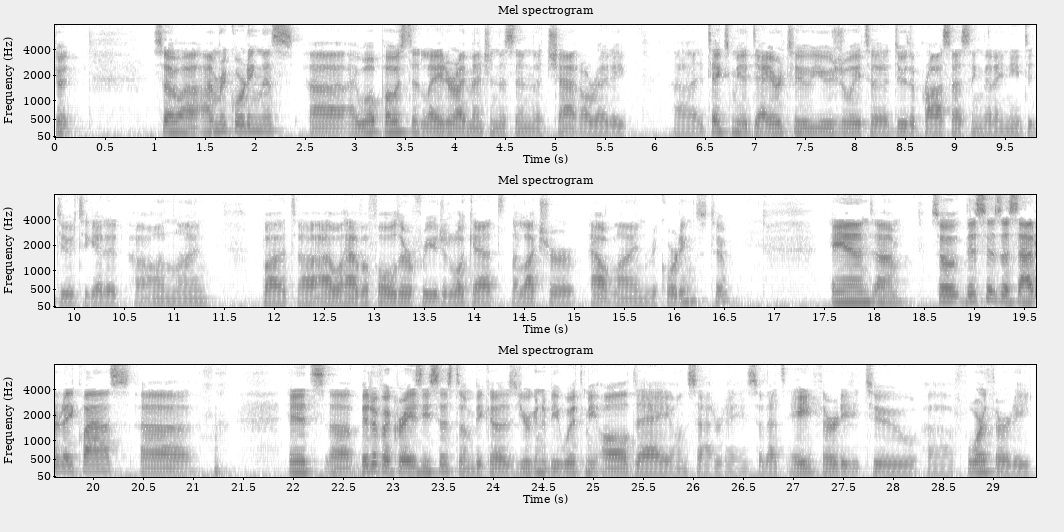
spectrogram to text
Good. So uh, I'm recording this. Uh, I will post it later. I mentioned this in the chat already. Uh, it takes me a day or two usually to do the processing that I need to do to get it uh, online. But uh, I will have a folder for you to look at the lecture outline recordings too. And um, so this is a Saturday class. Uh, it's a bit of a crazy system because you're going to be with me all day on Saturdays. So that's 8:30 to 4:30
